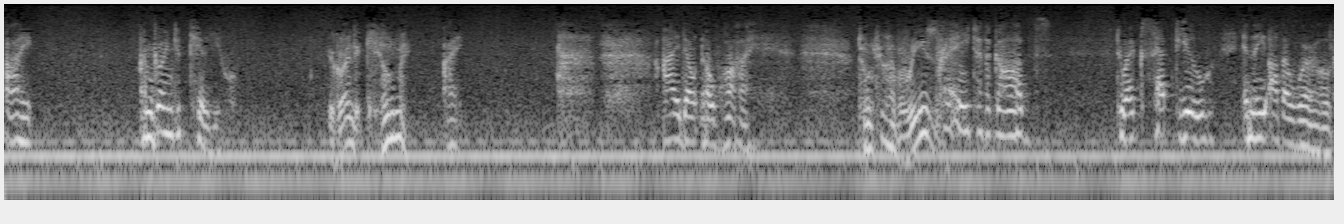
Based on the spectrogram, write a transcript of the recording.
I. I'm going to kill you. You're going to kill me? I. I don't know why. Don't you have a reason? Pray to the gods to accept you in the other world.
